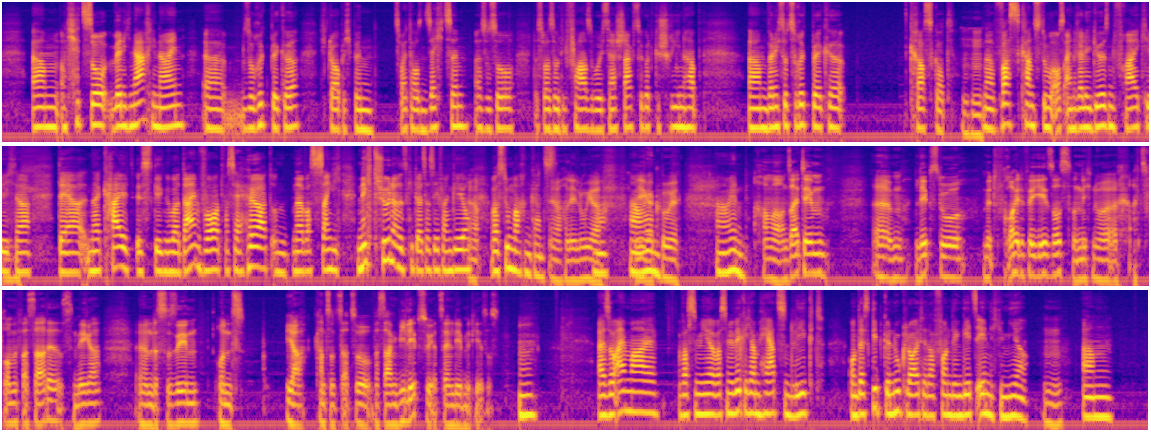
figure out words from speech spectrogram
ähm, und jetzt so, wenn ich nachhinein äh, so rückblicke, ich glaube, ich bin 2016, also so, das war so die Phase, wo ich sehr stark zu Gott geschrien habe. Ähm, wenn ich so zurückblicke, krass Gott, Mhm. na, was kannst du aus einem religiösen Freikirchler, der ne, kalt ist gegenüber deinem Wort, was er hört und ne, was es eigentlich nichts Schöneres gibt als das Evangelium, Ja. was du machen kannst. Ja, Halleluja. Ja. Mega cool. Amen. Hammer. Und seitdem ähm, lebst du mit Freude für Jesus und nicht nur als fromme Fassade. Das ist mega, ähm, das zu sehen. Und ja, kannst du uns dazu was sagen? Wie lebst du jetzt dein Leben mit Jesus? Mhm. Also einmal, was mir, was mir wirklich am Herzen liegt, und es gibt genug Leute davon, denen geht es ähnlich wie mir. Mhm. Ähm,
